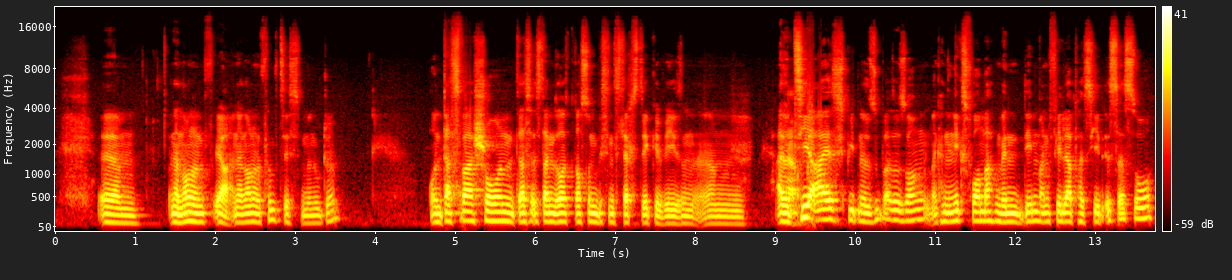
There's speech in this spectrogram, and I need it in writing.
ähm, in, der 59, ja, in der 59. Minute. Und das war schon, das ist dann doch so ein bisschen Slapstick gewesen. Ähm, also ja. Tiereis spielt eine super Saison, man kann nichts vormachen, wenn dem mal ein Fehler passiert, ist das so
